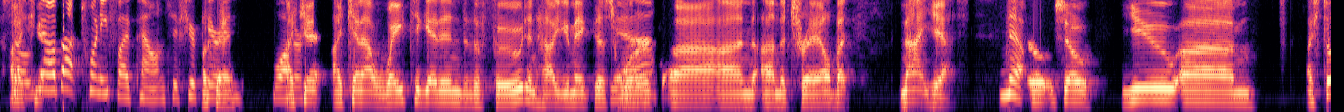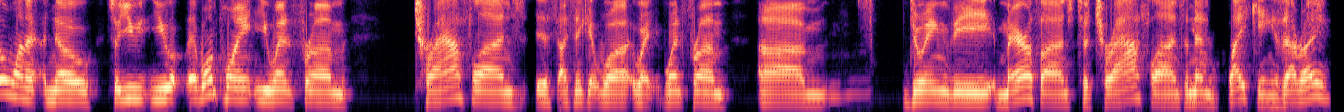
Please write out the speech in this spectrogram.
So, yeah, about 25 pounds if you're carrying. Okay. Water. I can't. I cannot wait to get into the food and how you make this yeah. work uh, on on the trail, but not yet. No. So, so you, um, I still want to know. So you, you at one point you went from triathlons. I think it was wait, went from um, doing the marathons to triathlons and yeah. then biking. Is that right?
